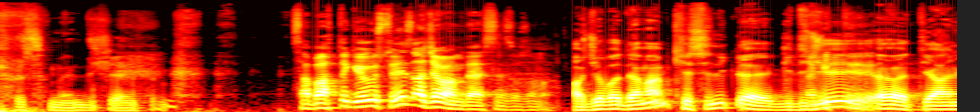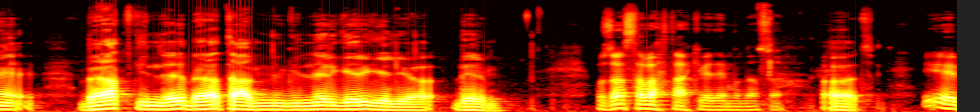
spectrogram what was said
görsem endişelenirim. Sabahta görürseniz acaba mı dersiniz o zaman? Acaba demem kesinlikle gidici. Bitti. Evet yani Berat günleri, Berat abimin günleri geri geliyor derim. O zaman sabah takip edelim bundan sonra. Evet. Ee,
